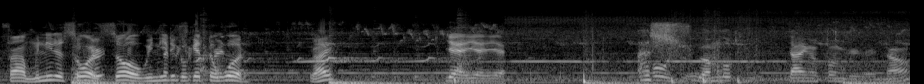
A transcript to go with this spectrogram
Fam, we need a sword, first- so we need to go get the wood, right? Yeah, yeah, yeah. That's Oh shoot, I'm looking dying of hunger right now.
